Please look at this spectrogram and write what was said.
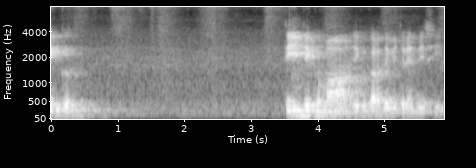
ਇੱਕ ਧੀ ਤੇ ਇੱਕ ਮਾਂ ਇੱਕ ਘਰ ਦੇ ਵਿੱਚ ਰਹਿੰਦੀ ਸੀ।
